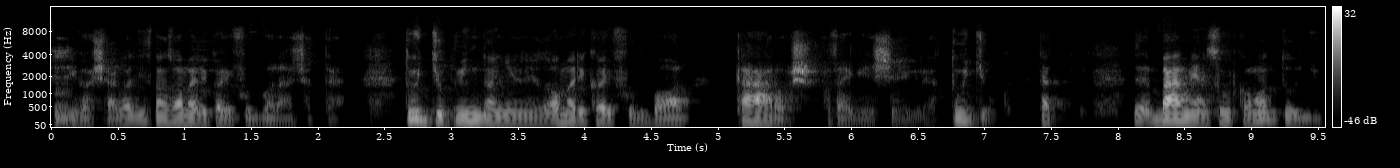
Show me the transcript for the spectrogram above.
hm. igazság van. Itt van az amerikai futball esete. Tudjuk mindannyian, hogy az amerikai futball káros az egészségre. Tudjuk. Tehát bármilyen szurkolmat tudjuk.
